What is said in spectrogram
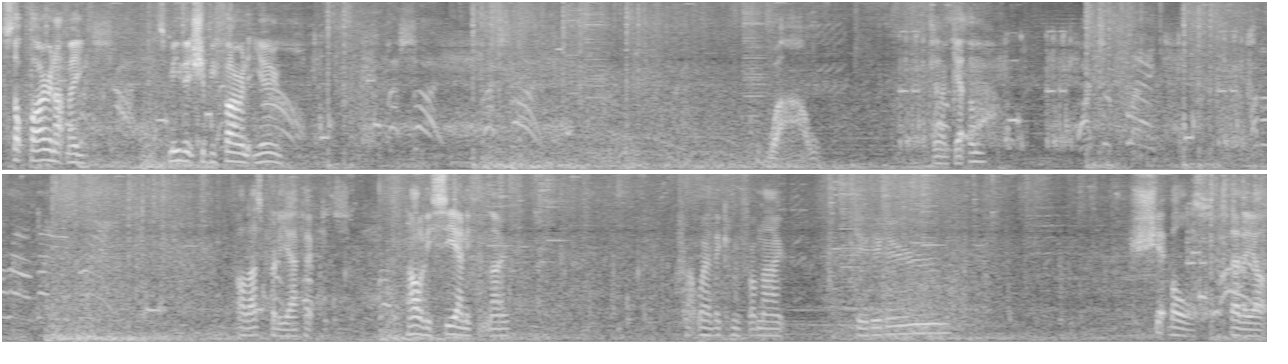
Stop firing at me. It's me that should be firing at you. Wow. Did I get them? Oh, that's pretty epic. I hardly see anything though. Crap, where are they coming from now? Do do do. Shit balls. There they are.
